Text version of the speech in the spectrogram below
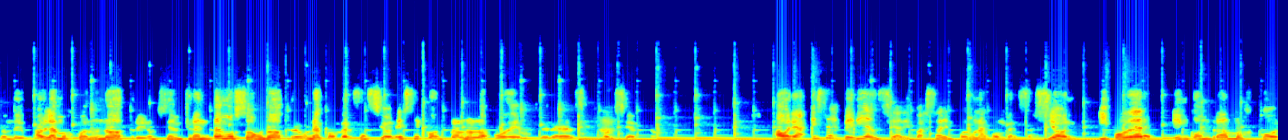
donde hablamos con un otro y nos enfrentamos a un otro en una conversación, ese control no lo podemos tener al 100%. Ahora, esa experiencia de pasar por una conversación y poder encontrarnos con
